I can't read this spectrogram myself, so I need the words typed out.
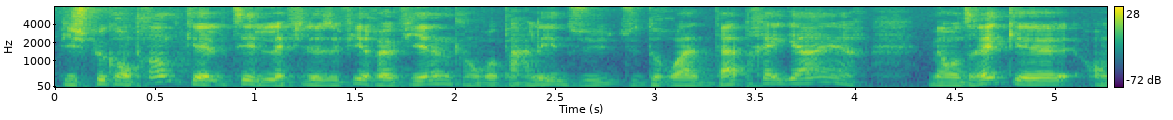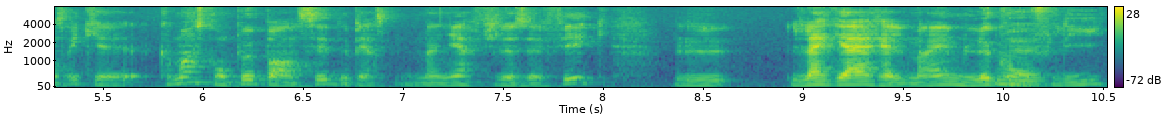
puis je peux comprendre que la philosophie revienne quand on va parler du, droit d'après-guerre, mais on dirait que, on dirait que comment est-ce qu'on peut penser de, manière philosophique la guerre elle-même, le conflit,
